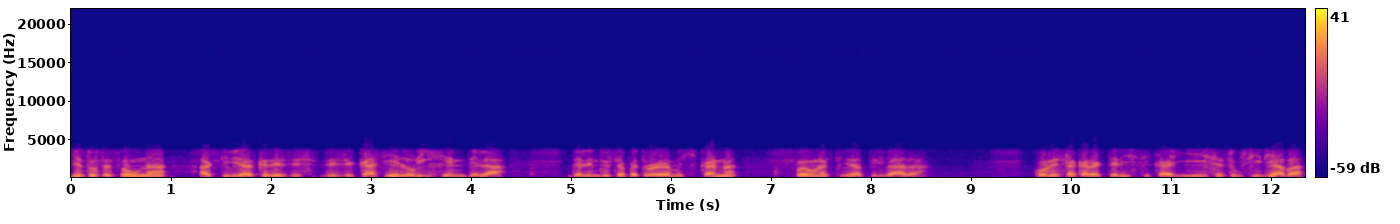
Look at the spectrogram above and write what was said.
Y entonces fue una actividad que desde, desde casi el origen de la, de la industria petrolera mexicana fue una actividad privada con esta característica y se subsidiaba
